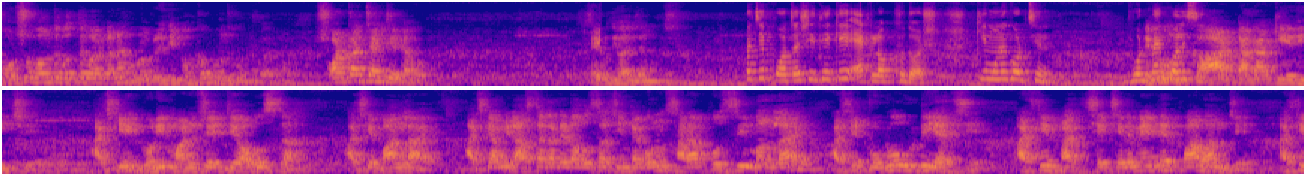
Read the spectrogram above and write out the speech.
ফোর্সও বন্ধ করতে পারবে না কোনো বিরোধী পক্ষ বন্ধ করতে পারবে না। সরকার চাইছে এটা হোক। সেই প্রতিবাদ জানাচ্ছি। হচ্ছে পঁচাশি থেকে এক লক্ষ দশ। কি মনে করছেন? ভোট ব্যাংক পলিসি? কার টাকা কে দিচ্ছে? আজকে গরিব মানুষের যে অবস্থা আজকে বাংলায় আজকে আপনি রাস্তাঘাটের অবস্থা চিন্তা করুন সারা পশ্চিম বাংলায় আজকে টোটো উল্টে যাচ্ছে। আজকে ছেলে মেয়েদের পা ভাঙছে। আজকে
